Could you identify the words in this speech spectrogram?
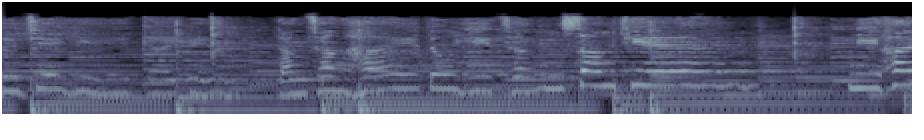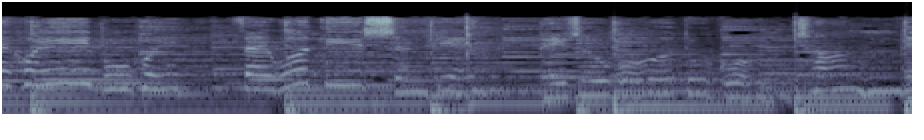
世界已改变，当沧海都已曾桑田，你还会不会在我的身边，陪着我度过长夜？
